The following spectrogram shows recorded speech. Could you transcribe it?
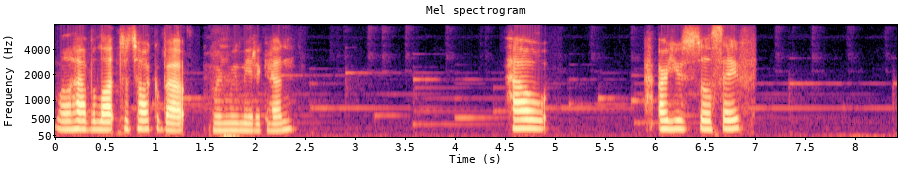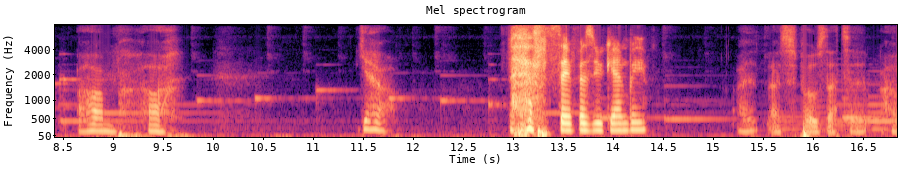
We'll have a lot to talk about when we meet again. How are you still safe? Um, uh, yeah, safe as you can be. I, I suppose that's it. Uh,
